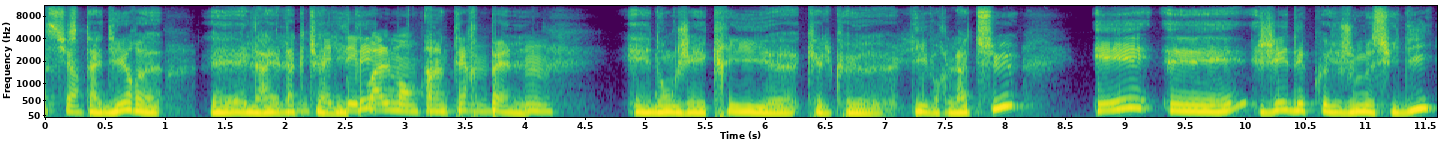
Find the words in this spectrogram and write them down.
C'est-à-dire euh, l'actualité interpelle. Mm. Mm. Et donc j'ai écrit euh, quelques livres là-dessus, et, j'ai je me suis dit,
